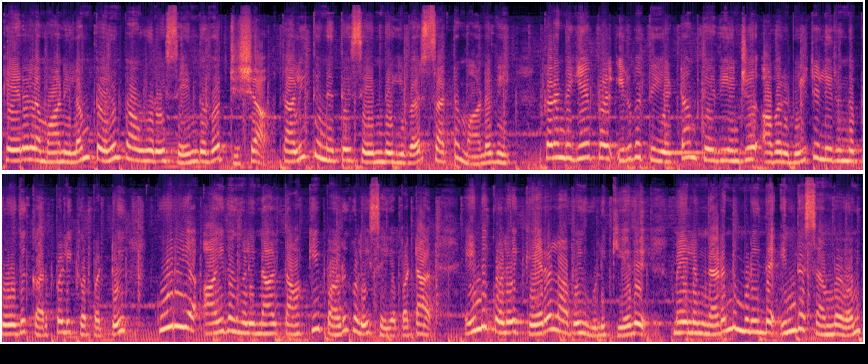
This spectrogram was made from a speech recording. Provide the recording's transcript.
கேரள மாநிலம் பெரும்பாவூரை சேர்ந்தவர் ஜிஷா தலித் இனத்தை சேர்ந்த இவர் சட்ட மாணவி கடந்த ஏப்ரல் இருபத்தி எட்டாம் தேதியன்று அவர் வீட்டில் இருந்தபோது கற்பழிக்கப்பட்டு கூறிய ஆயுதங்களினால் தாக்கி படுகொலை செய்யப்பட்டார். இந்த கொலை கேரளாவை உலுக்கியது. மேலும் நடந்து முடிந்த இந்த சம்பவம்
